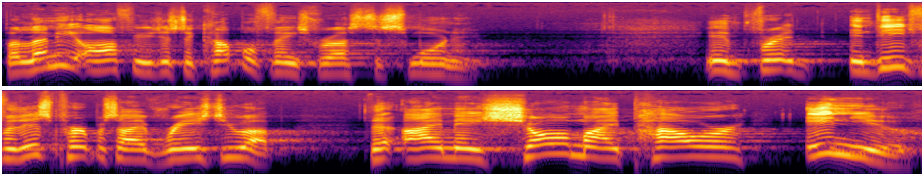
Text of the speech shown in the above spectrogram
But let me offer you just a couple things for us this morning. For, indeed, for this purpose I have raised you up, that I may show my power in you.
